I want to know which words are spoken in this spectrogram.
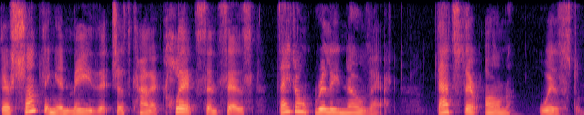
there's something in me that just kind of clicks and says, they don't really know that. That's their own wisdom.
